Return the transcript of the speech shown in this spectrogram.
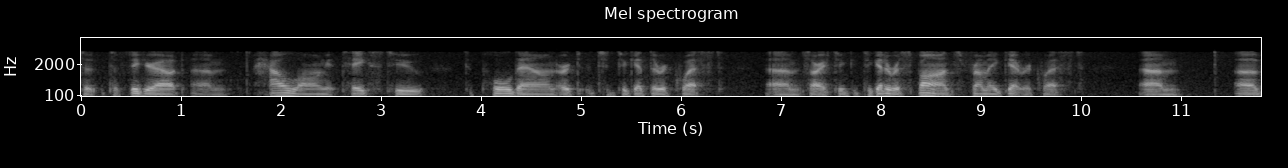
to to figure out um, how long it takes to to pull down or to, to, to get the request. Um, sorry, to to get a response from a GET request um, of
